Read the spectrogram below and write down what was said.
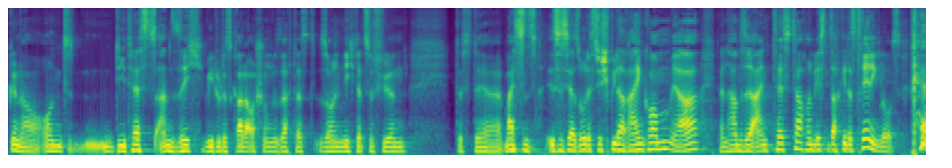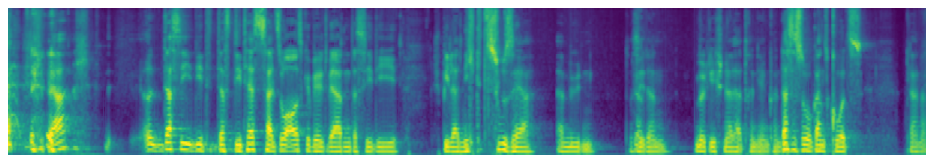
Genau, und die Tests an sich, wie du das gerade auch schon gesagt hast, sollen nicht dazu führen, dass der, meistens ist es ja so, dass die Spieler reinkommen, ja, dann haben sie einen Testtag und am nächsten Tag geht das Training los. ja, dass die, die, dass die Tests halt so ausgewählt werden, dass sie die Spieler nicht zu sehr ermüden, dass ja. sie dann möglichst schneller halt trainieren können. Das ist so ganz kurz Kleiner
